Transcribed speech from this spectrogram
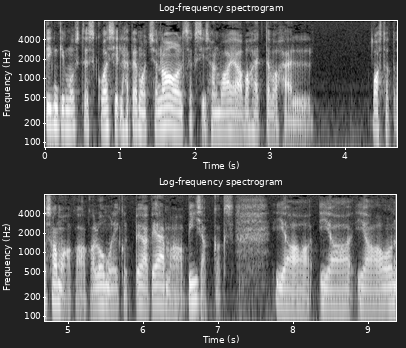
tingimustes, kui asi läheb emotsionaalseks, siis on vaja vahetevahel vastata samaga, aga loomulikult peab jääma viisakaks ja, ja, ja on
